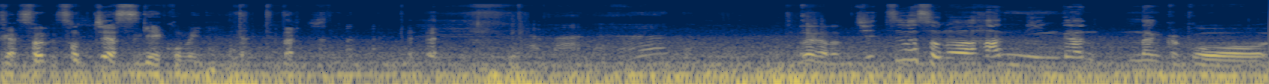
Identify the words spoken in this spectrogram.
かそそっちはすげえコメディになってたりして。いやまあなだから実はその犯人がなんかこ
